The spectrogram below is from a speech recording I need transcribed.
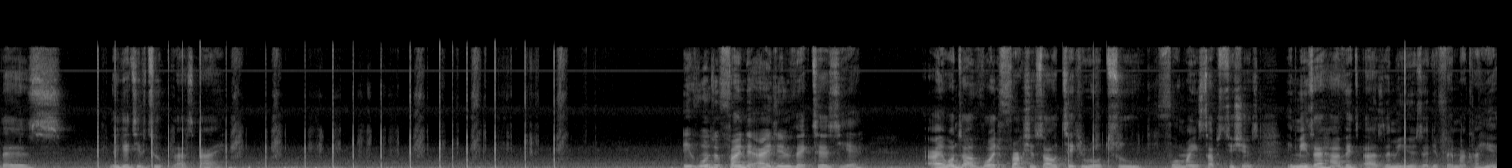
this negative 2 plus i if we want to find the eigenvectors here I want to avoid fractions so I'll take row 2 for my substitutions. It means I have it as let me use a different marker here.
